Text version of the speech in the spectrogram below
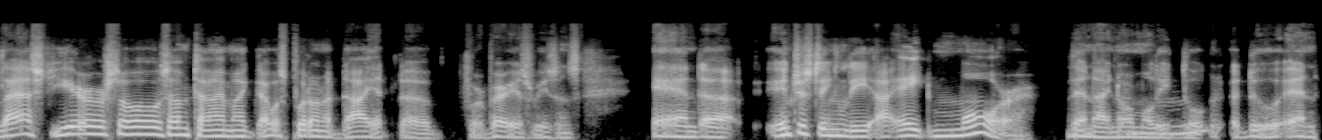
last year or so, sometime I, I was put on a diet uh, for various reasons, and uh, interestingly, I ate more than I normally mm-hmm. do, do, and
